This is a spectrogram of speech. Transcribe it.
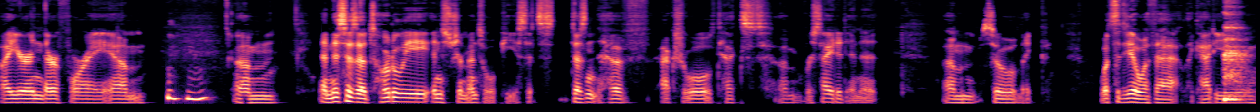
"I Yearn, Therefore I Am," mm-hmm. um, and this is a totally instrumental piece. It doesn't have actual text um, recited in it. Um, so, like, what's the deal with that? Like, how do you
